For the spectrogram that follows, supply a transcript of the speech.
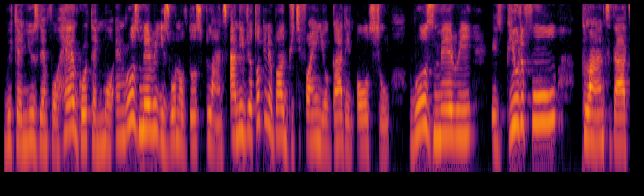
We can use them for hair growth and more. And rosemary is one of those plants. And if you're talking about beautifying your garden also, rosemary is beautiful plant that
